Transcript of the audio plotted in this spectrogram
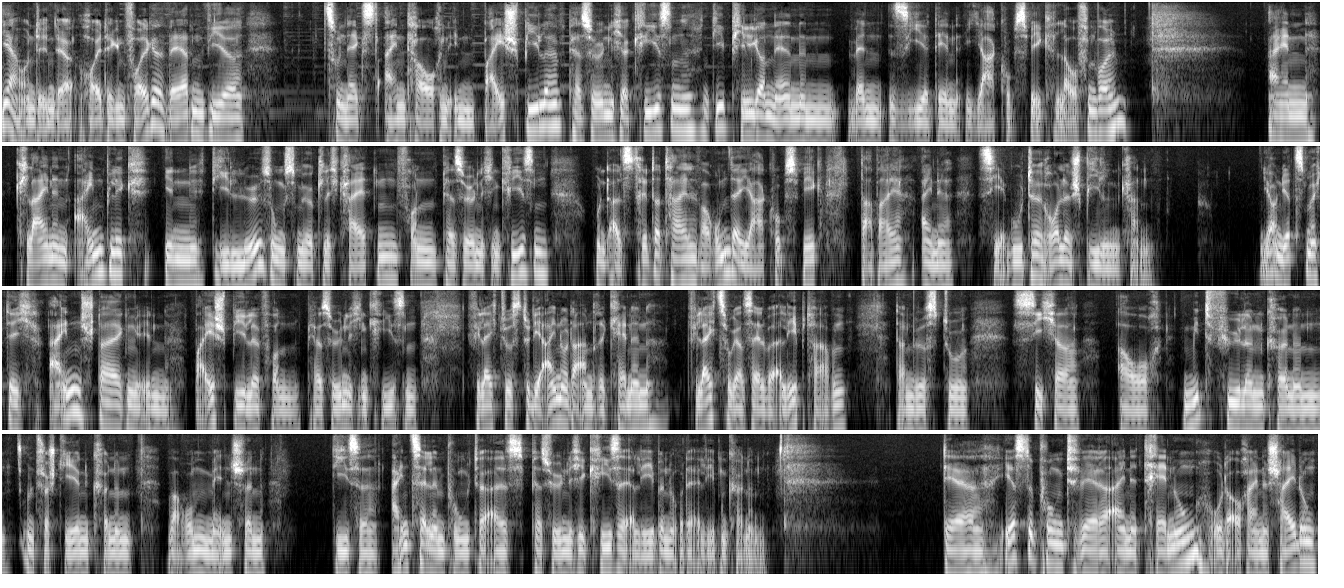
Ja, und in der heutigen Folge werden wir zunächst eintauchen in Beispiele persönlicher Krisen, die Pilger nennen, wenn sie den Jakobsweg laufen wollen. Einen kleinen Einblick in die Lösungsmöglichkeiten von persönlichen Krisen und als dritter Teil, warum der Jakobsweg dabei eine sehr gute Rolle spielen kann. Ja, und jetzt möchte ich einsteigen in Beispiele von persönlichen Krisen. Vielleicht wirst du die ein oder andere kennen, vielleicht sogar selber erlebt haben. Dann wirst du sicher auch mitfühlen können und verstehen können, warum Menschen diese einzelnen Punkte als persönliche Krise erleben oder erleben können. Der erste Punkt wäre eine Trennung oder auch eine Scheidung.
